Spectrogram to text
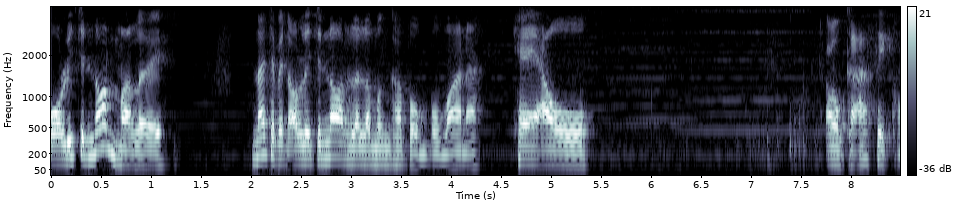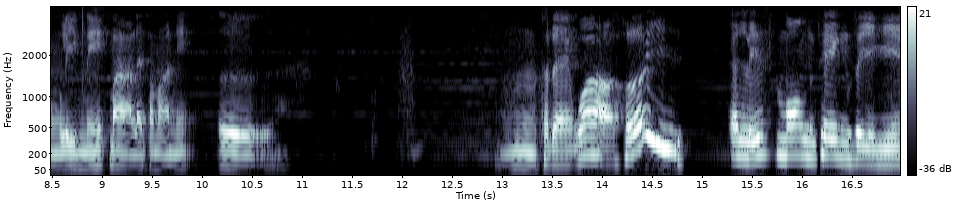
ออริจินอลมาเลย น่าจะเป็นออริจินอลแล้วละมึงครับผมผมว่านะ แค่เอา เอากราฟิกของรีเมคมาอะไรประมาณนี้ เออ อืม แสดงว่า เฮ้ย เอลิสมองเท่งสิอย่างงี้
